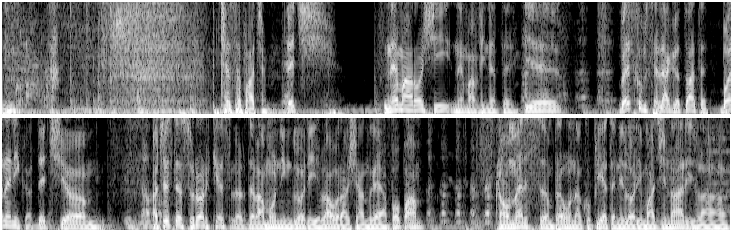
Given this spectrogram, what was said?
dincolo. Da. Ce să facem? Deci, nema roșii, nema vinete. E... Vezi cum se leagă toate? Bă, nenică, deci uh, aceste surori Kessler de la Morning Glory, Laura și Andreea Popa, au mers împreună cu prietenilor imaginari la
